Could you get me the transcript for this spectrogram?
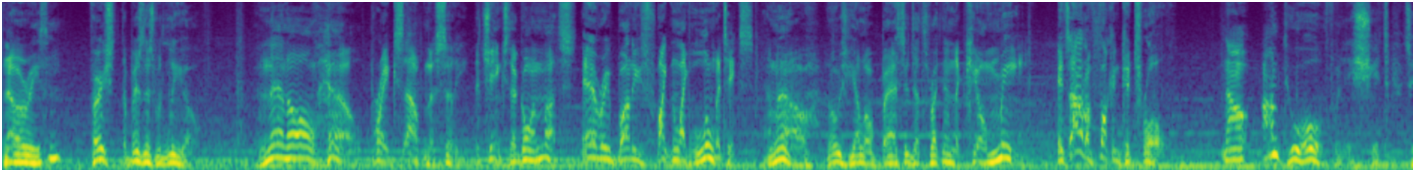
No reason? First, the business with Leo. And then all hell breaks out in the city. The chinks, they're going nuts. Everybody's fighting like lunatics. And now, those yellow bastards are threatening to kill me. It's out of fucking control. Now, I'm too old for this shit, so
